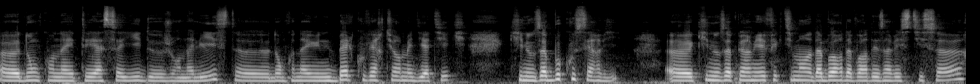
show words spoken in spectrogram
Euh, donc on a été assaillis de journalistes, euh, donc on a eu une belle couverture médiatique qui nous a beaucoup servi. Euh, qui nous a permis effectivement d'abord d'avoir des investisseurs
